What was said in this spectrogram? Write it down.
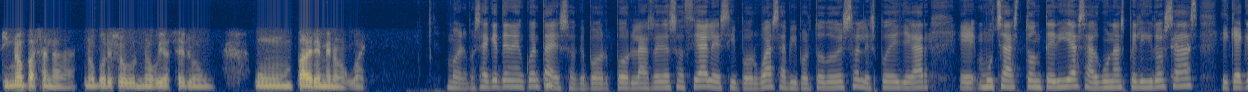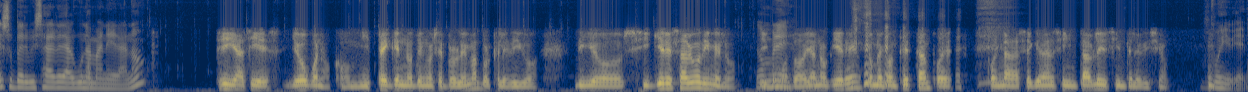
y no pasa nada, no por eso no voy a ser un, un padre menor guay. Bueno, pues hay que tener en cuenta eso, que por, por las redes sociales y por WhatsApp y por todo eso les puede llegar eh, muchas tonterías, algunas peligrosas y que hay que supervisar de alguna manera, ¿no? Sí, así es. Yo, bueno, con mis peques no tengo ese problema porque le digo, digo, si quieres algo, dímelo. Y como todavía no quieren, no me contestan, pues, pues nada, se quedan sin tablet y sin televisión. Muy bien.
